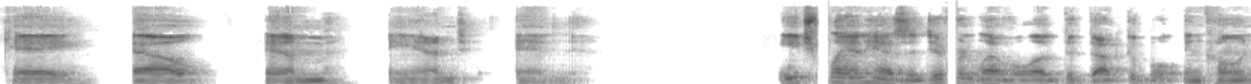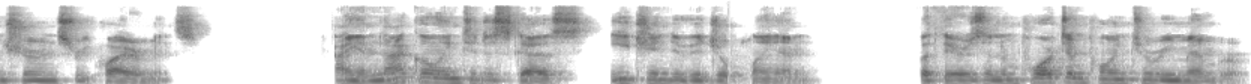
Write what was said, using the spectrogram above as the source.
K, L, M, and N. Each plan has a different level of deductible and coinsurance requirements. I am not going to discuss each individual plan, but there is an important point to remember.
